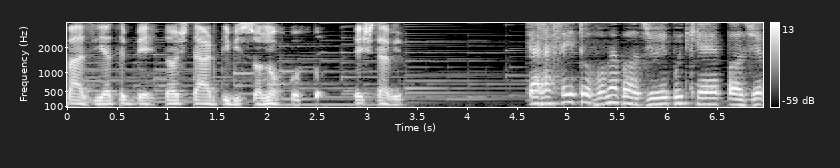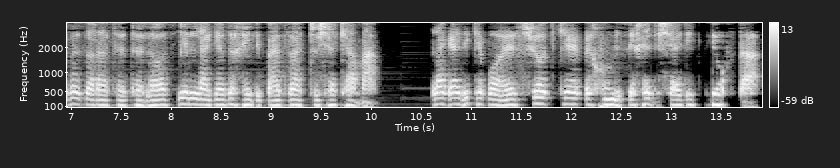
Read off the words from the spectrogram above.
وضعیت بهداشت در 209 گفته. بشنویم. جلسه دوم بازجویی بود که بازجوی وزارت اطلاعات یه لگد خیلی بد زد تو شکمم. لگدی که باعث شد که به خونریزی خیلی شدید بیفتم.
